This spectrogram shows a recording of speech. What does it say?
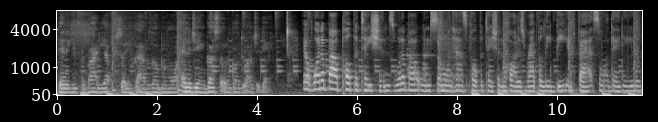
then it gets the body up so you can have a little bit more energy and gusto to go throughout your day. And what about palpitations? What about when someone has palpitation, the heart is rapidly beating fast all day? Do you?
